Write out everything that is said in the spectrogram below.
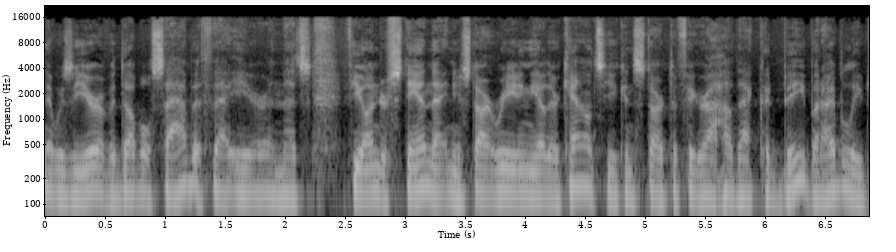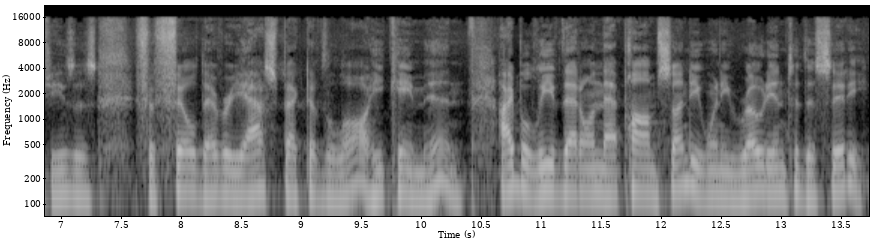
It was a year of a double Sabbath that year, and that's if you understand that and you start reading the other accounts, you can start to figure out how that could be. But I believe Jesus fulfilled every aspect of the law. He came in. I believe that on that Palm Sunday when he rode into the city,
